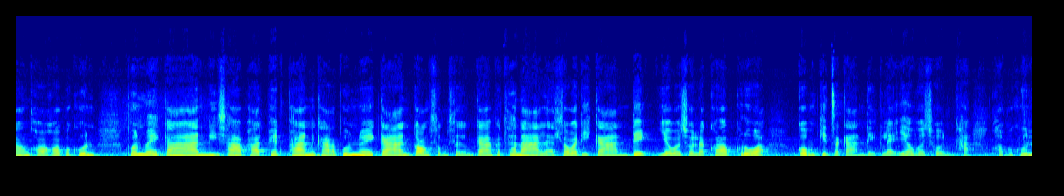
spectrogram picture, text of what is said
ต้องขอขอบพระคุณผู้อำนวยการนิชาพัฒน์เพชรพันธ์ค่ะผู้อำนวยการกองส่งเสริมการพัฒนาและสวัสดิการเด็ก เยาวชนและครอบครัวกรมกิจการเด็กและเยาวชนค่ะ ขอบพระคุณ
